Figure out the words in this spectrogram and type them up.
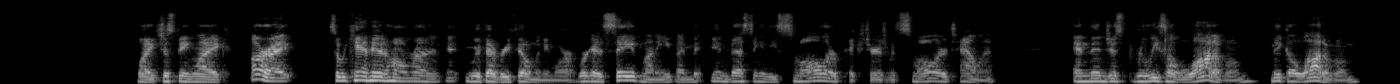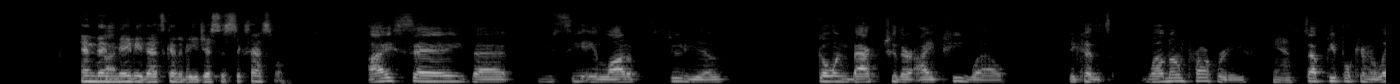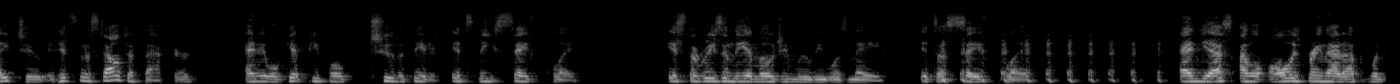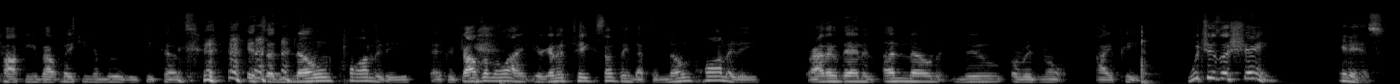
Like just being like, all right, so we can't hit a home run with every film anymore. We're going to save money by investing in these smaller pictures with smaller talent and then just release a lot of them, make a lot of them. And then maybe that's going to be just as successful. I say that you see a lot of studios going back to their IP well because it's well known properties, yeah. stuff people can relate to. It hits the nostalgia factor and it will get people to the theaters. It's the safe play. It's the reason the emoji movie was made. It's a safe play. and yes, I will always bring that up when talking about making a movie because it's a known quantity. If your job's on the line, you're going to take something that's a known quantity rather than an unknown new original IP, which is a shame. It is.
